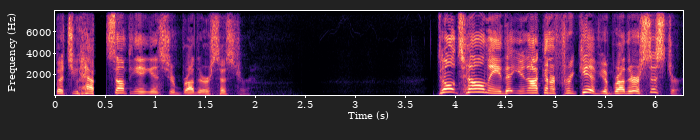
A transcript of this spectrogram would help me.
but you have something against your brother or sister. Don't tell me that you're not going to forgive your brother or sister.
